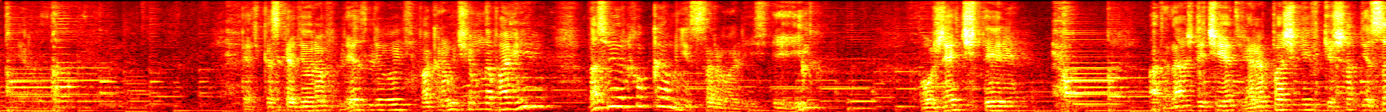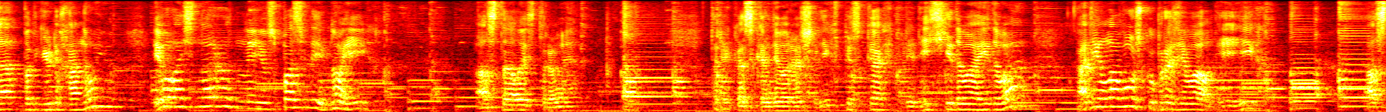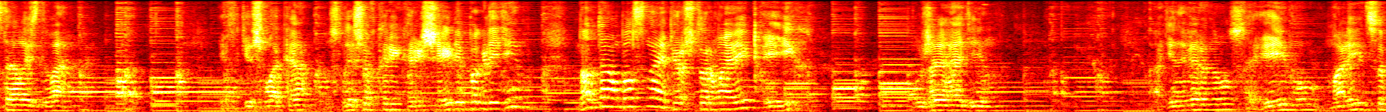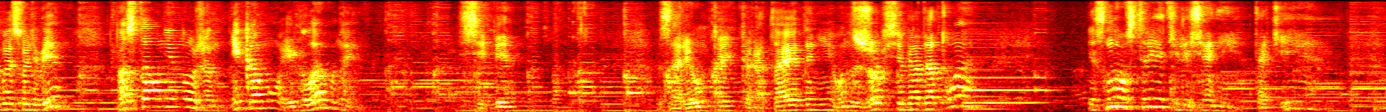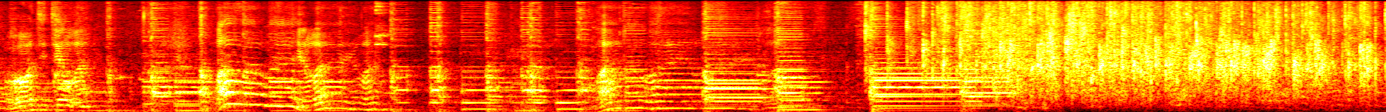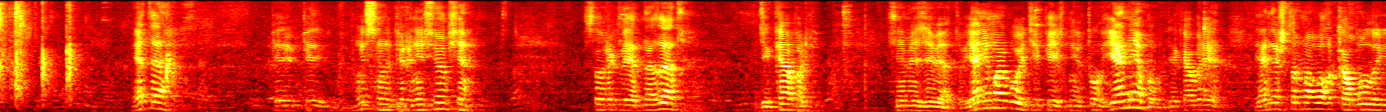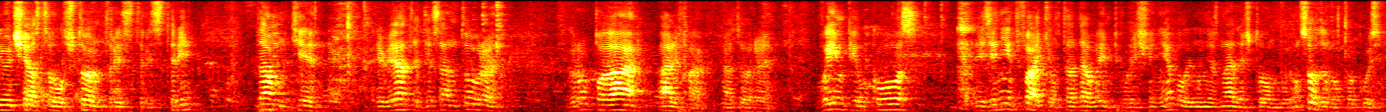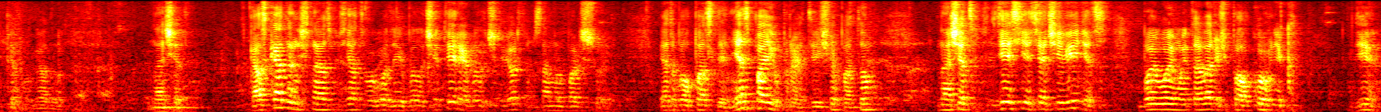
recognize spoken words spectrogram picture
Пять каскадеров лезли ввысь по кручам на Памире, Но сверху камни сорвались, и их уже четыре. Однажды четверо пошли в кишот десант под Гюльханою И власть народную спасли, но их осталось трое. Три каскадера шли в песках, плелись едва-едва, Один ловушку прозевал, и их осталось два. И в кишлака, услышав крик, решили поглядим, Но там был снайпер-штурмовик, и их уже один. Один вернулся, и ему молиться бы судьбе, Но стал не нужен никому, и главное — себе. За рюмкой коротая дни, он сжег себя дотла, И снова встретились они, такие вот дела. Назад, декабрь 79 Я не могу эти песни исполнить. Я не был в декабре. Я не штурмовал Кабул и не участвовал в шторм 333. Там те ребята, десантура, группа А, Альфа, которая, Вымпел, КОС, и Зенит Факел, тогда Вымпел еще не был, и мы не знали, что он будет. Он создан был только в 81 году. Значит, Каскады начиная с 50 года, их было 4, я был четвертым, самый большой. Это был последний. Я спою про это еще потом. Значит, здесь есть очевидец, боевой мой товарищ, полковник. Где?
